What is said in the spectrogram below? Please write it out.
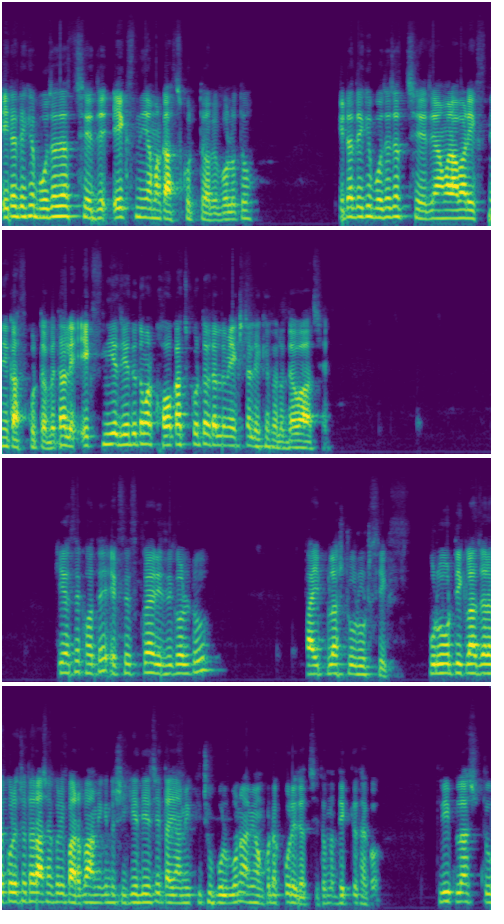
এটা দেখে বোঝা যাচ্ছে যে এক্স নিয়ে আমার কাজ করতে হবে, বলো তো। এটা দেখে বোঝা যাচ্ছে যে আমার আবার এক্স নিয়ে কাজ করতে হবে। তাহলে এক্স নিয়ে যেহেতু তোমার খ কাজ করতে হবে, তাহলে তুমি এক্সটা লিখে ফেলো, দেওয়া আছে। কি আছে খতে? X square is equal to five plus two root six পূর্ববর্তী ক্লাস যারা করেছ, তারা আশা করি পারবা। আমি কিন্তু শিখিয়ে দিয়েছি, তাই আমি কিছু বলব না, আমি অঙ্কটা করে যাচ্ছি। তোমরা দেখতে থাকো। Three plus two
